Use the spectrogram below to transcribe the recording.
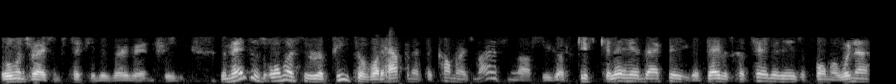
the women's race in particular is very, very intriguing. The men's is almost a repeat of what happened at the Comrades Marathon last year. You've got Gift Kelehe back there. You've got David Gatebe there. A former winner.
